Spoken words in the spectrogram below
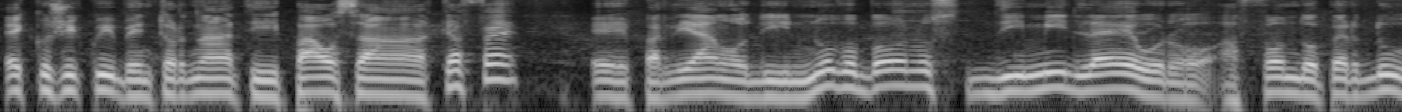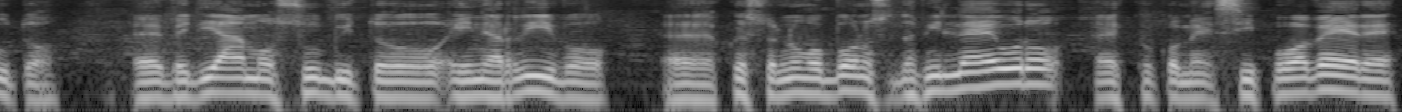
Eccoci qui, bentornati, pausa caffè e parliamo di nuovo bonus di 1000 euro a fondo perduto. Eh, vediamo subito in arrivo eh, questo nuovo bonus da 1000 euro, ecco come si può avere,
